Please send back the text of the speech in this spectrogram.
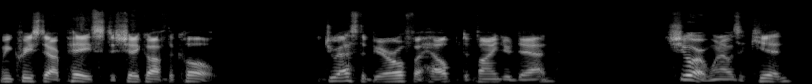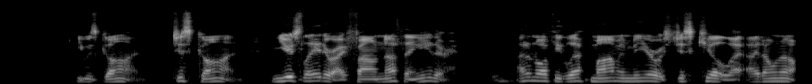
We increased our pace to shake off the cold. Did you ask the Bureau for help to find your dad? Sure, when I was a kid. He was gone. Just gone. And years later, I found nothing either. I don't know if he left Mom and me or was just killed. I, I don't know.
